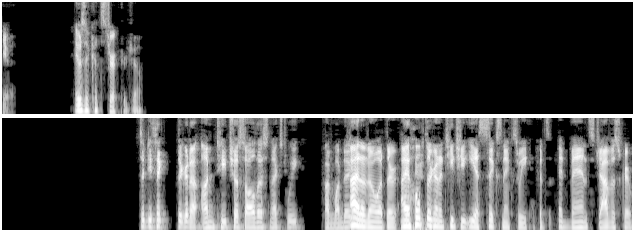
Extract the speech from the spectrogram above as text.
Yeah. It was a constructor joke. So do you think they're gonna unteach us all this next week on Monday? I don't know what they're. I hope Tuesday. they're going to teach you ES6 next week if it's advanced JavaScript.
